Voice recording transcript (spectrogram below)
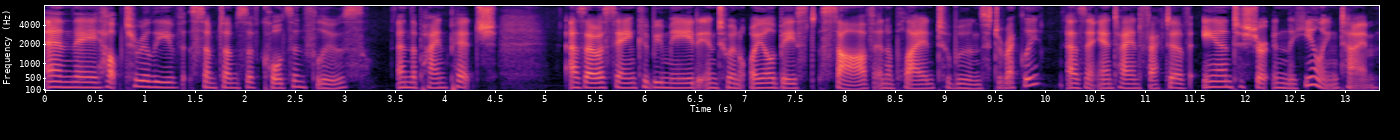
and they help to relieve symptoms of colds and flus. And the pine pitch, as I was saying, could be made into an oil based salve and applied to wounds directly as an anti infective and to shorten the healing time.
